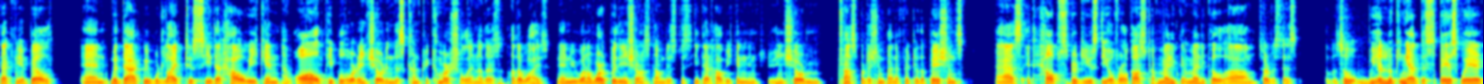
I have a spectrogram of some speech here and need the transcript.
that we have built. And with that, we would like to see that how we can have all people who are insured in this country, commercial and others otherwise. And we want to work with the insurance companies to see that how we can ensure transportation benefit to the patients as it helps reduce the overall cost of medical medical um, services. So we are looking at the space where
